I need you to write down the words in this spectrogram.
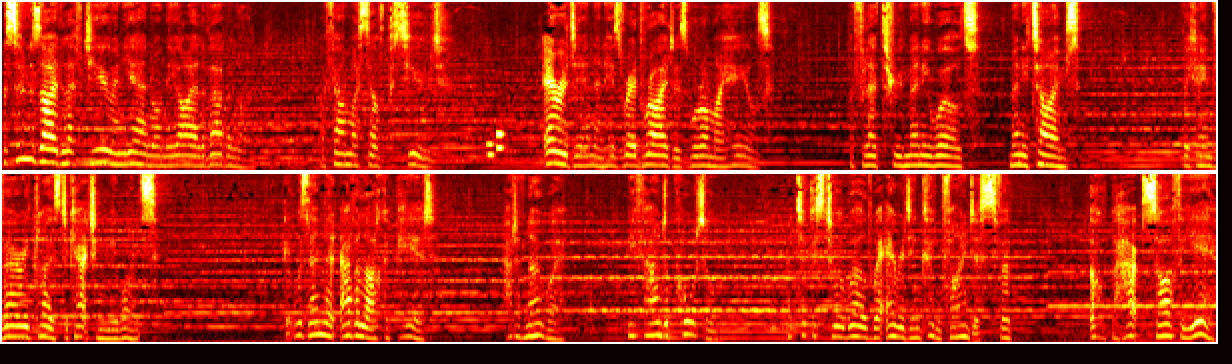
As soon as I'd left you and Yen on the Isle of Avalon, I found myself pursued. Eredin and his Red Riders were on my heels. I fled through many worlds, many times. They came very close to catching me once. It was then that Avallac'h appeared, out of nowhere. He found a portal, and took us to a world where Eredin couldn't find us for, oh, perhaps half a year.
